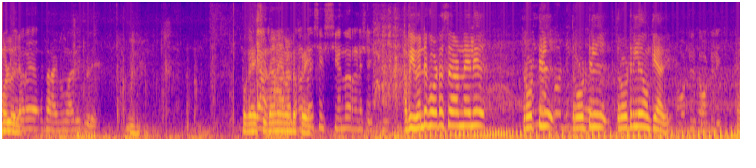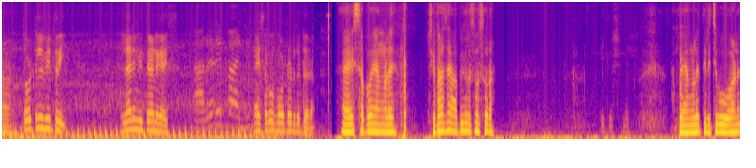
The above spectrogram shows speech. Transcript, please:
കൊള്ളൂല. കുറെ സായിപ്പന്മാരിരിക്കൂലേ? ഇതാണ് ഞങ്ങളുടെ ഫ്രെയിം അപ്പോൾ ഇവന്റെ ഫോട്ടോസ് കാണണേൽ ത്രോട്ടിൽ ത്രോട്ടിൽ ത്രോട്ടിൽ നോക്കിയാൽ മതി. ആ ത്രോട്ടിൽ വി ത്രീ എല്ലാരും വി ത്രീ ആണ് ഗൈസ് ഗൈസ് അപ്പോൾ ഫോട്ടോ എടുത്തിട്ട് വരാം. ഗൈസ് അപ്പോൾ ഞങ്ങൾ ഷിഫാസ് ഹാപ്പി ക്രിസ്മസ് പറ. അപ്പോൾ ഞങ്ങൾ തിരിച്ചു പോവാണ്.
